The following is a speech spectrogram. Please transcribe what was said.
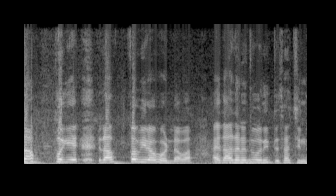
ರಪ್ಪಗೆ ರಪ್ಪ ವೀರ ಹೊಂಡವ. ಆಯ್ತು ಅದನ್ನ ತೂನಿತ್ತು ಸಚಿನ್.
